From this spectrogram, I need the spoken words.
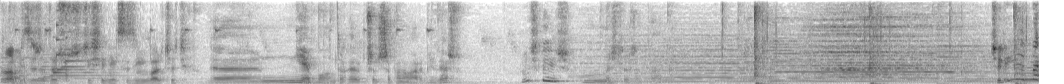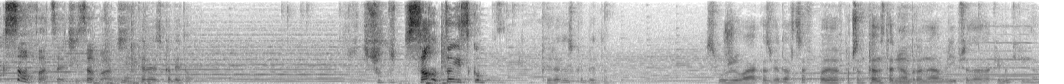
No, widzę, że też już dzisiaj nie chce z nimi walczyć. E, nie, bo on trochę przetrzepaną armię, wiesz? Myślisz? Myślę, że tak. Czyli jednak są faceci, zobacz. Nie, Kyra jest kobietą. Co to jest ko... Kyra jest kobieta. Służyła jako zwiadowca w, w początkowym stadium obrony Avli przed atakiem Krigan.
